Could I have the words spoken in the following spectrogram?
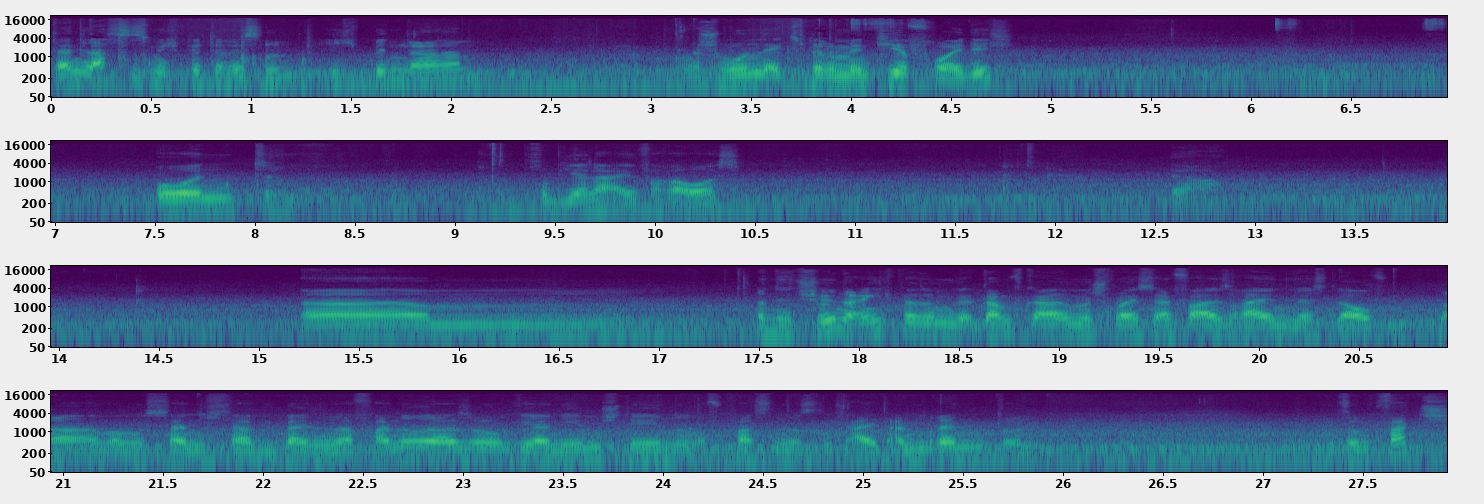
dann lasst es mich bitte wissen. Ich bin da schon experimentierfreudig und probiere da einfach aus. Ja. Ähm, und das Schöne eigentlich bei so einem Dampfgarer, man schmeißt einfach alles rein, lässt laufen. Ja, man muss da nicht da wie bei so einer Pfanne oder so wie daneben stehen und aufpassen, dass es nicht alt anbrennt und so ein Quatsch,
